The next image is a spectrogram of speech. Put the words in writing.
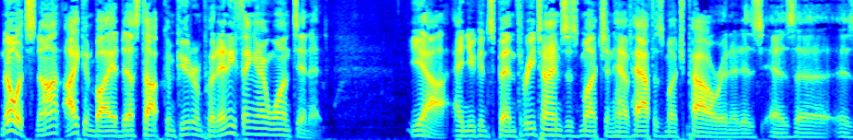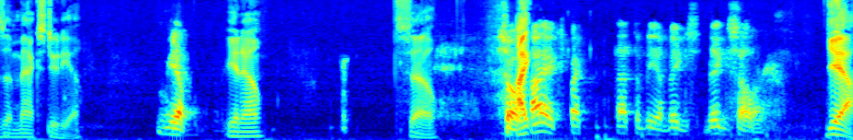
no, it's not. I can buy a desktop computer and put anything I want in it. Yeah, and you can spend three times as much and have half as much power in it as as a as a Mac Studio. Yep. You know, so So I- I, expect that to be a big big seller. yeah,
